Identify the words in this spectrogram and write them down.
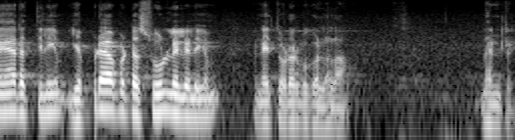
நேரத்திலையும் எப்படியாப்பட்ட சூழ்நிலையிலையும் என்னை தொடர்பு கொள்ளலாம். நன்றி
